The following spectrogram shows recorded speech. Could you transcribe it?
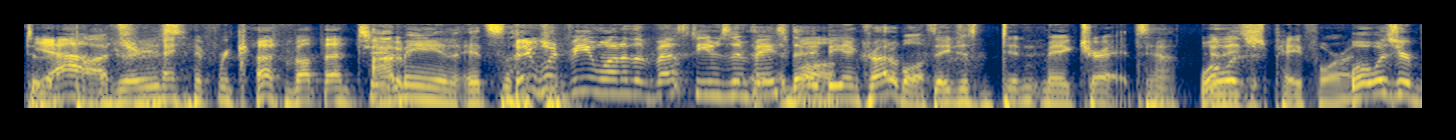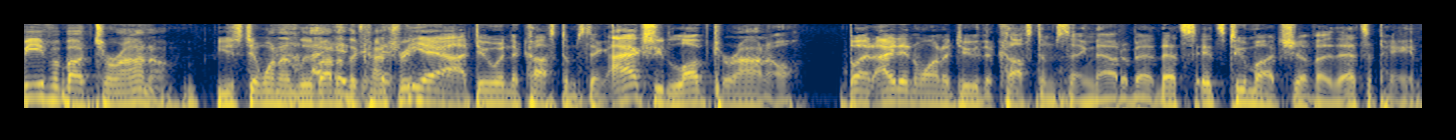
to yeah, the Padres. right. I forgot about that too. I mean, it's like, they would be one of the best teams in baseball. they'd be incredible if they just didn't make trades. Yeah. and they just pay for it. What was your beef about Toronto? You still want to live out of the It- country? yeah, doing the customs thing. I actually love Toronto, but I didn't want to do the customs thing. That would have been that's it's too much of a that's a pain.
